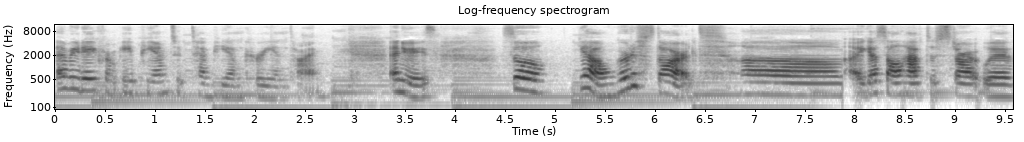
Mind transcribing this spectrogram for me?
every day from 8 p.m. to 10 p.m. Korean time. Anyways, so yeah, where to start? Um, I guess I'll have to start with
